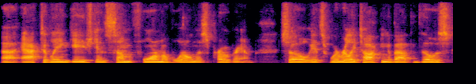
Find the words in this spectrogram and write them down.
uh, actively engaged in some form of wellness program. So it's we're really talking about those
